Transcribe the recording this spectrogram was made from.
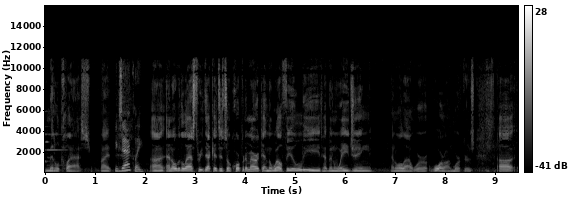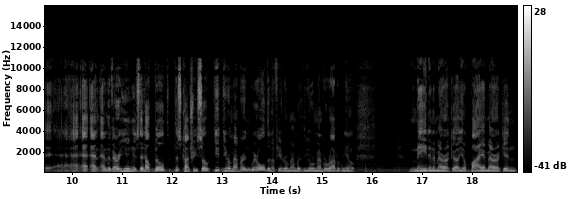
middle class, right? exactly. Uh, and over the last three decades, it's so corporate America and the wealthy elite have been waging an all-out war, war on workers, uh, and, and the very unions that helped build this country. So you, you remember, and we're old enough here to remember. You remember Robert, you know. Made in America, you know, buy American,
